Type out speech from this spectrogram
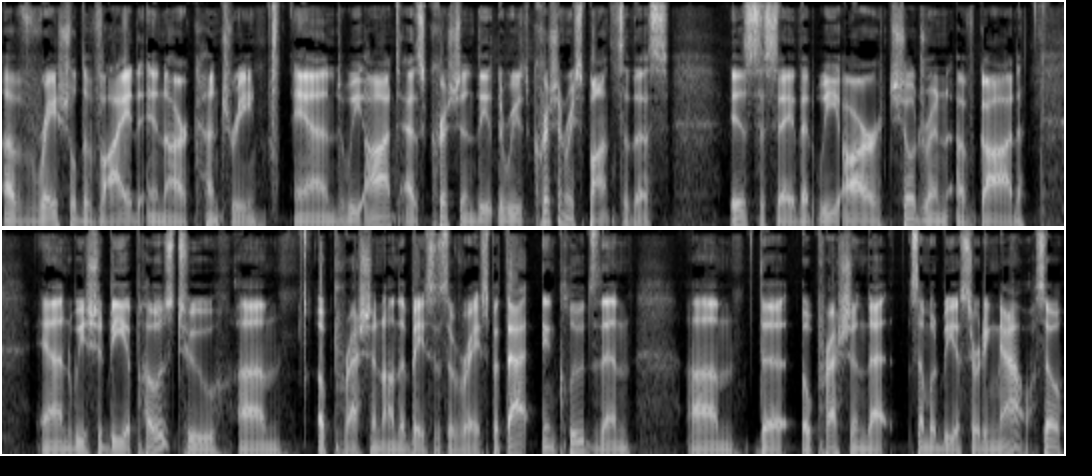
of racial divide in our country, and we ought, as Christian, the the re- Christian response to this is to say that we are children of God, and we should be opposed to um, oppression on the basis of race. But that includes then um, the oppression that some would be asserting now. So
